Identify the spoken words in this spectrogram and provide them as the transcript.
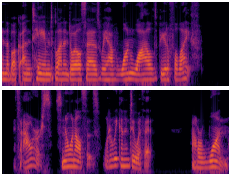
In the book Untamed, Glennon Doyle says we have one wild, beautiful life. It's ours. It's no one else's. What are we going to do with it? Our one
